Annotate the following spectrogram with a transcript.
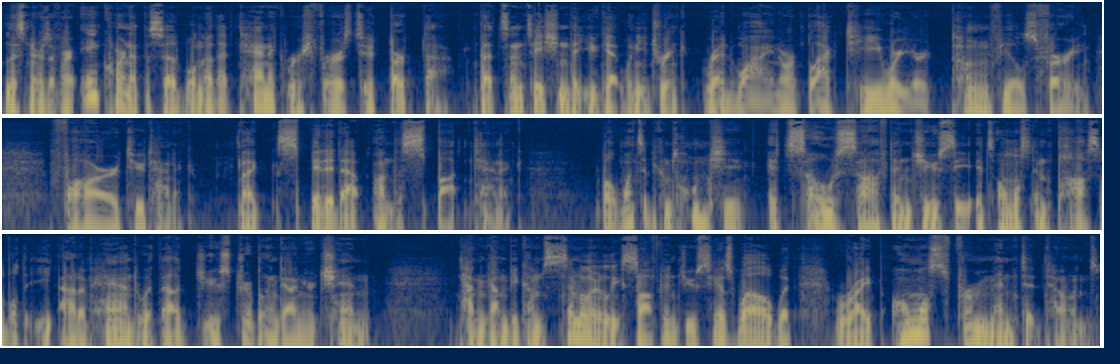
Listeners of our acorn episode will know that tannic refers to dorpta, that sensation that you get when you drink red wine or black tea where your tongue feels furry. Far too tannic. Like spit it out on the spot tannic. But once it becomes hongshi, it's so soft and juicy, it's almost impossible to eat out of hand without juice dribbling down your chin. Tangam becomes similarly soft and juicy as well, with ripe, almost fermented tones.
